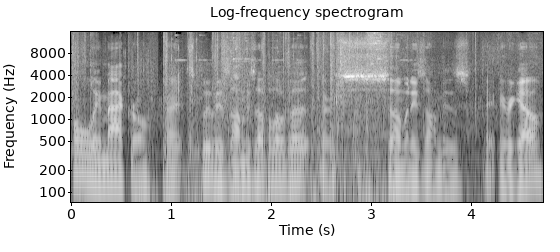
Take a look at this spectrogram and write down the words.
Holy mackerel. All right, let's clear these zombies up a little bit. There's so many zombies. Right, here we go.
